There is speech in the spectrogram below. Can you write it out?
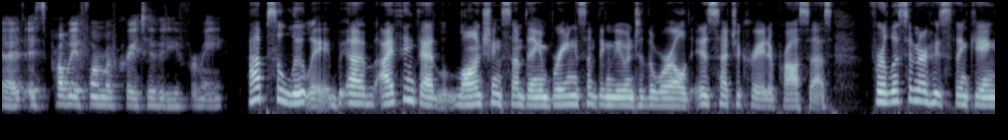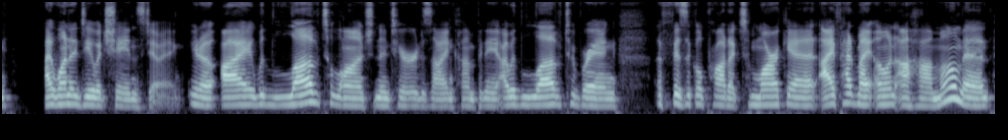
uh, it's probably a form of creativity for me Absolutely. Um, I think that launching something and bringing something new into the world is such a creative process. For a listener who's thinking, I want to do what Shane's doing. You know, I would love to launch an interior design company. I would love to bring a physical product to market. I've had my own aha moment,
